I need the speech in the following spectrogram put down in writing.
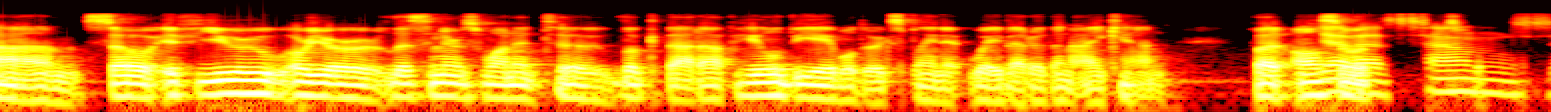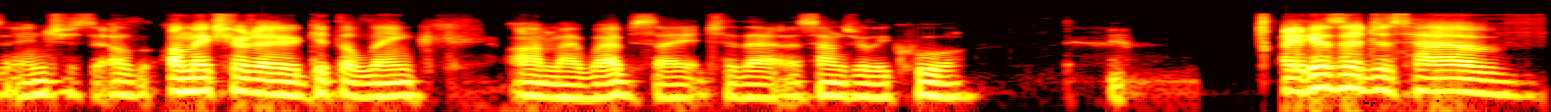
Um, so if you or your listeners wanted to look that up, he'll be able to explain it way better than I can. But also, yeah, that sounds interesting. I'll, I'll make sure to get the link on my website to that. That sounds really cool. Yeah. I guess I just have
